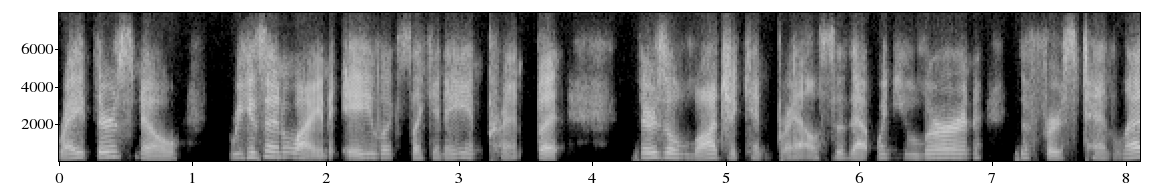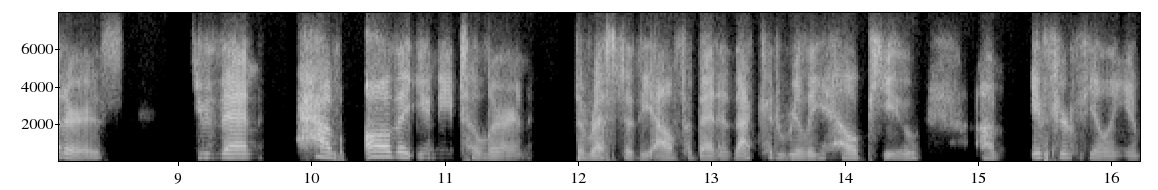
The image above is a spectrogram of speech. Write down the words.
right? There's no reason why an A looks like an A in print, but there's a logic in Braille so that when you learn the first 10 letters, you then have all that you need to learn the rest of the alphabet. And that could really help you um, if you're feeling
